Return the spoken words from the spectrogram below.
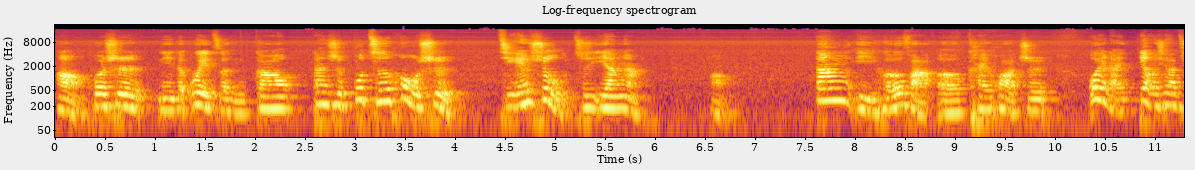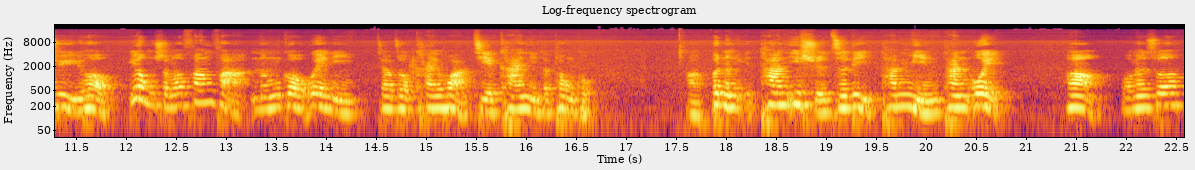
啊，或是你的位置很高，但是不知后事结束之殃啊啊！当以合法而开化之，未来掉下去以后，用什么方法能够为你叫做开化解开你的痛苦啊？不能贪一时之利，贪名贪位啊！我们说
